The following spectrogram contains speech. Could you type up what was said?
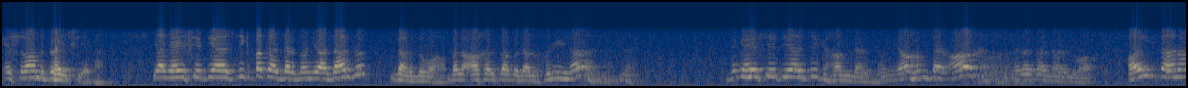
کہ اسلام دو حیثیت ہے۔ یا کہ حیثیت یہ حیثیت کہ پکا در دنیا درد درد ہوا۔ بل آخر تا بدرد خری نا۔ دیکھ حیثیت یہ حیثیت کہ ہم در دنیا ہم در آخر درد ہوا۔ آئی تہنا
